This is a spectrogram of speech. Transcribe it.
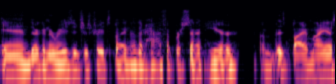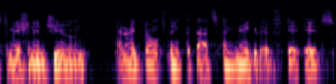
And they're going to raise interest rates by another half a percent here, um, by my estimation, in June. And I don't think that that's a negative. It, it's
